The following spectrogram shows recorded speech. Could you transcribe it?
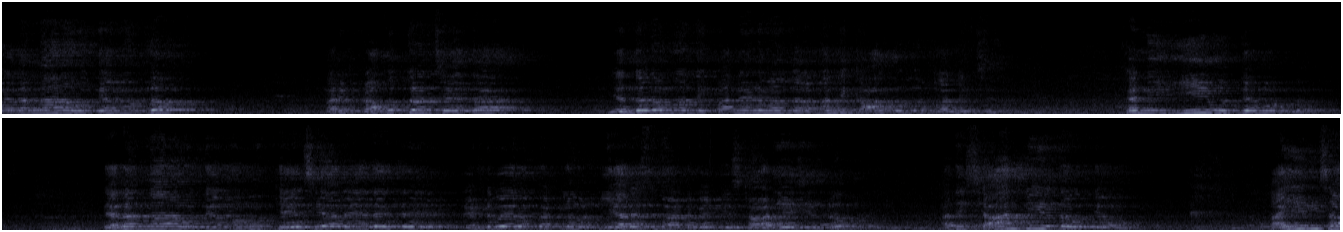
తెలంగాణ ఉద్యమంలో మరి ప్రభుత్వం చేత ఎందరో మంది పన్నెండు వందల మంది కాల్పులతో మరణించారు. కానీ ఈ ఉద్యమంలో తెలంగాణ ఉద్యమము కేసీఆర్ ఏదైతే రెండు వేల ఒకటిలో టీఆర్ఎస్ పార్టీ పెట్టి స్టార్ట్ చేసిందో అది శాంతియుత ఉద్యమం అహింసా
